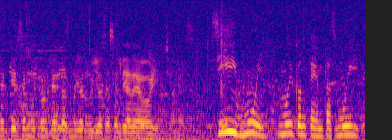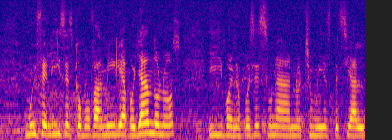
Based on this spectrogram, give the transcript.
sentirse muy contentas, muy orgullosas el día de hoy, chicas. Sí, muy, muy contentas, muy, muy felices como familia, apoyándonos. Y bueno, pues es una noche muy especial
